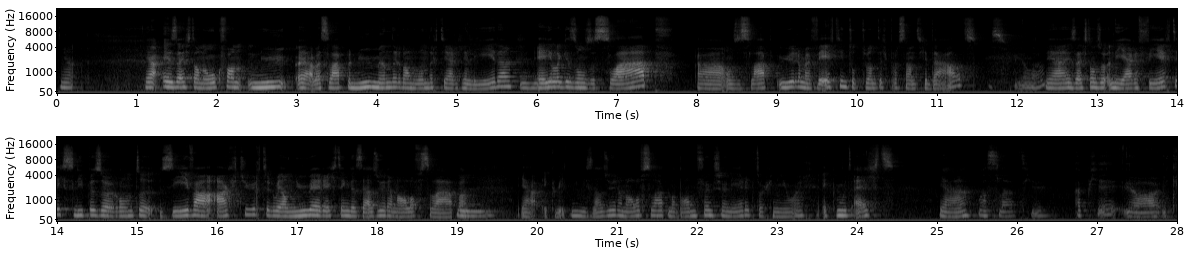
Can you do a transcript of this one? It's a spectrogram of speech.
Ja, hij zegt dan ook van nu, ja, we slapen nu minder dan 100 jaar geleden. Mhm. Eigenlijk is onze slaap, eh, onze slaapuren met 15 tot 20 procent gedaald. Dat is veel, hè? Ja, hij zegt dan zo in de jaren 40 sliepen ze rond de 7 à 8 uur, terwijl nu wij richting de 6 uur en half slapen. Mhm. Ja, ik weet niet wie 6 uur en half slaapt, maar dan functioneer ik toch niet hoor. Ik moet echt, ja, Wat slaapt je? Heb jij? Ja, ik...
